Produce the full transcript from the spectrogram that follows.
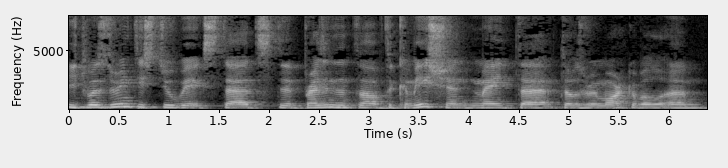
it was during these two weeks that the president of the commission made uh, those remarkable um,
